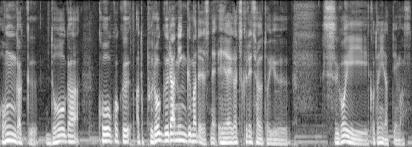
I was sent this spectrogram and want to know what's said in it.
音楽動画広告あとプログラミングまでですね AI が作れちゃうというすごいことになっています。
